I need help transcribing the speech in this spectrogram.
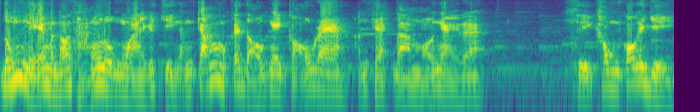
đúng nghĩa mình nói thẳng luôn ngoài cái chuyện ảnh cắm một cái độ ngay cổ ra ảnh khạc đàm mỗi ngày ra thì không có cái gì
